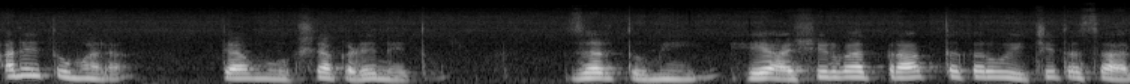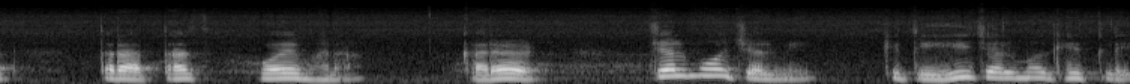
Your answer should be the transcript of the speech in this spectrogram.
आणि तुम्हाला त्या मोक्षाकडे नेतो. जर तुम्ही हे आशीर्वाद प्राप्त करू इच्छित असाल तर आत्ताच होय म्हणा. कारण जन्मोजन्मी कितीही जन्म घेतले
